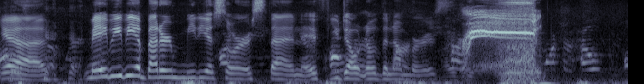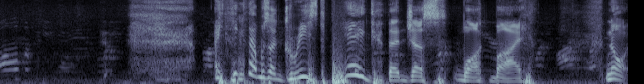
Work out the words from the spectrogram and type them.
Yeah. Maybe be a better media source then if you don't know the numbers. I think that was a greased pig that just walked by. No,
